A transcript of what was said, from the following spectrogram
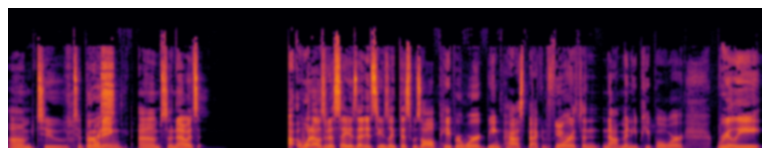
um to to birding um so now it's uh, what I was going to say is that it seems like this was all paperwork being passed back and Yeah. forth, and not many people were really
